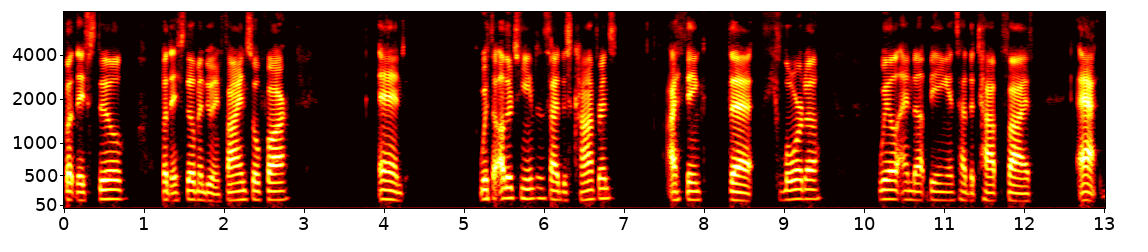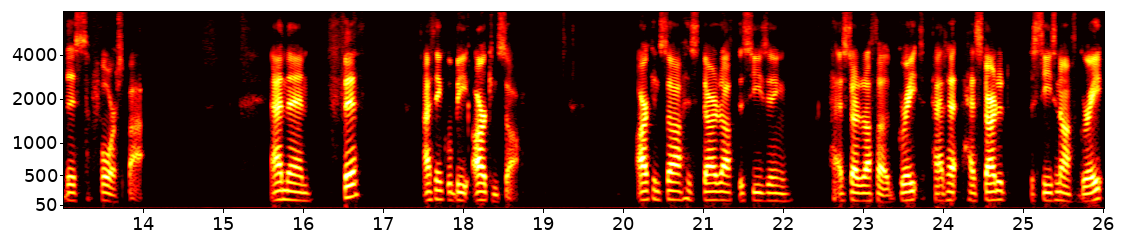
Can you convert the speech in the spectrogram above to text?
but they've still but they've still been doing fine so far. And with the other teams inside this conference, I think that Florida will end up being inside the top five at this four spot. And then fifth, I think will be Arkansas. Arkansas has started off the season has started off a great has has started the season off great,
